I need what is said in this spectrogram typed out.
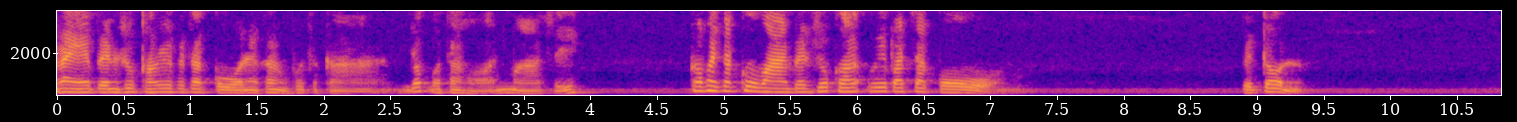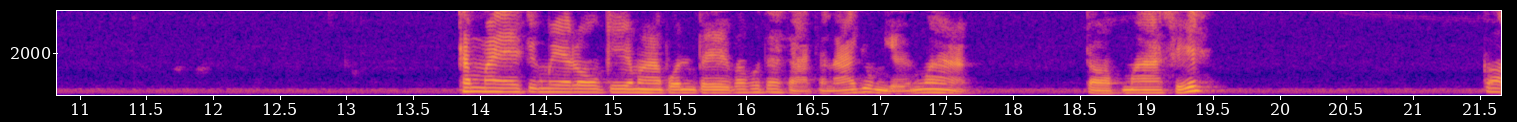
ครเป็นสุขวิปัสโกในขั้งพุทธการยกมัทหรมาสิ ก็พระจักกุวานเป็นสุขวิปัสโก เป็นต้นทำไมจึงมีโลกีมาปนเปพระพุทธศาสนายุ่งเหยิงมาก ตอบมาสิ ก็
